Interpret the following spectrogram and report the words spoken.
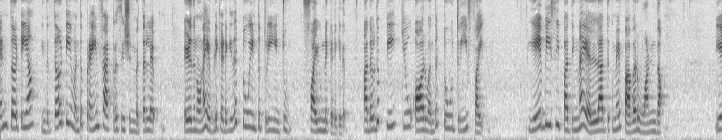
என் தேர்ட்டியா இந்த தேர்ட்டி வந்து ப்ரைம் ஃபேக்டரைசேஷன் மெத்தடில் எழுதணுன்னா எப்படி கிடைக்கிது? டூ இன்ட்டு த்ரீ இன்ட்டு ஃபைவ்னு கிடைக்கிது. அதாவது பிக்யூஆர் வந்து டூ த்ரீ ஃபைவ் ஏபிசி பார்த்திங்கன்னா எல்லாத்துக்குமே பவர் ஒன் தான். A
